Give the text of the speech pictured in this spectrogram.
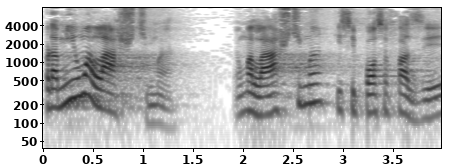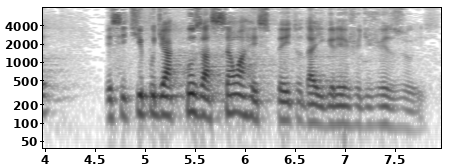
para mim é uma lástima, é uma lástima que se possa fazer esse tipo de acusação a respeito da igreja de Jesus.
